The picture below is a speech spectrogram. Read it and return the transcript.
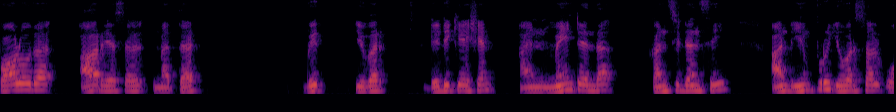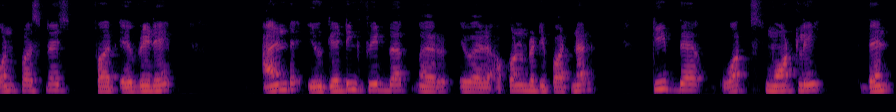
follow the rsl method with your dedication and maintain the consistency and improve yourself one percentage for every day and you getting feedback uh, your accountability partner keep the work smartly then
